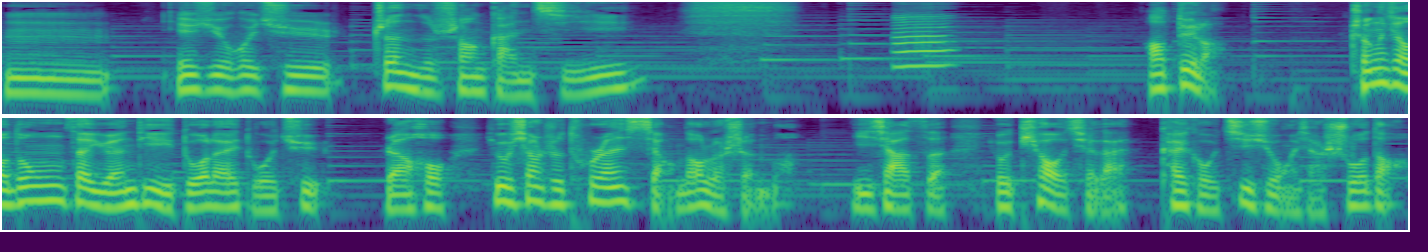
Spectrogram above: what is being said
嗯，也许会去镇子上赶集。嗯。哦，对了，程晓东在原地踱来踱去，然后又像是突然想到了什么，一下子又跳起来，开口继续往下说道：“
